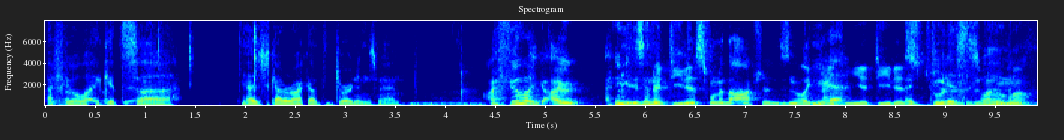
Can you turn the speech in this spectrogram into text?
I feel like it's yeah. uh yeah, just gotta rock out the Jordans, man. I feel like I I think isn't Adidas one of the options? Isn't it like Yeah. Nike, Adidas, Adidas Jordan, is and one of Puma? them.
